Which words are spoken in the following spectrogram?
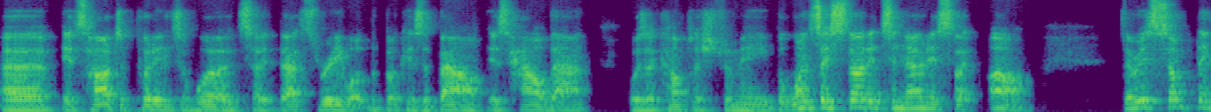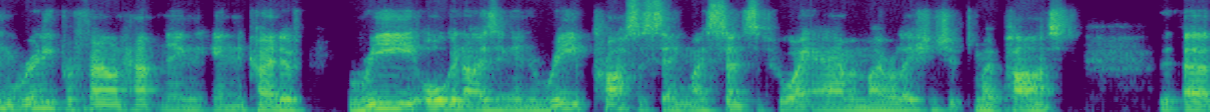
Uh, it's hard to put into words. So that's really what the book is about, is how that was accomplished for me. But once I started to notice, like, oh, there is something really profound happening in kind of reorganizing and reprocessing my sense of who I am and my relationship to my past. Uh,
